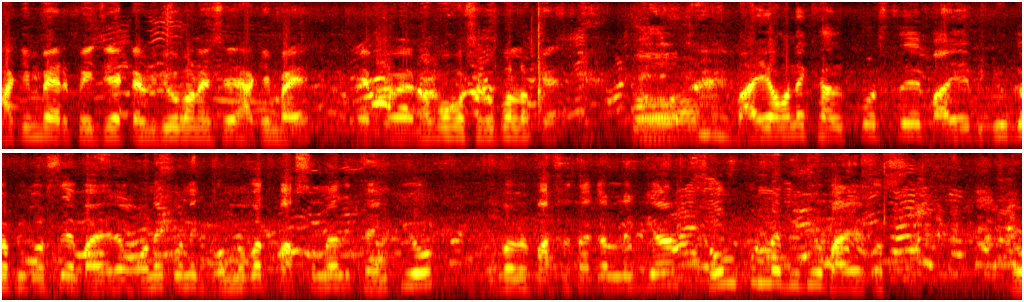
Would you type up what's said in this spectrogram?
হাকিম ভাইয়ের পেজে একটা ভিডিও বানাইছে হাকিম ভাই নববর্ষের উপলক্ষে। তো ভাই অনেক হেল্প করছে ভাইয়ে ভিডিওগ্রাফি করছে ভাইয়ের অনেক অনেক ধন্যবাদ পার্সোনালি থ্যাংক ইউ এভাবে পাশে থাকার লেগিয়া সম্পূর্ণ ভিডিও ভাইয়ের করছে তো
